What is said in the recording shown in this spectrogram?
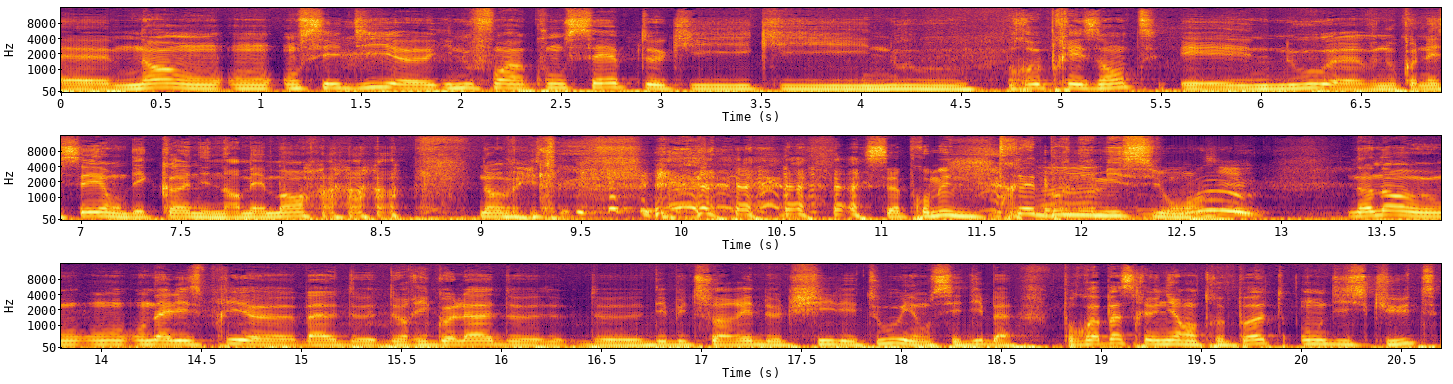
euh, non, on, on- on s'est dit, euh, il nous faut un concept qui, qui nous représente. Et nous, euh, vous nous connaissez, on déconne énormément. non, mais Ça promet une très bonne émission. hein. Non, non, on, a l'esprit euh, bah, de, de rigolade, de, début de soirée, de chill et tout. Et on s'est dit, bah, pourquoi pas se réunir entre potes, on discute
